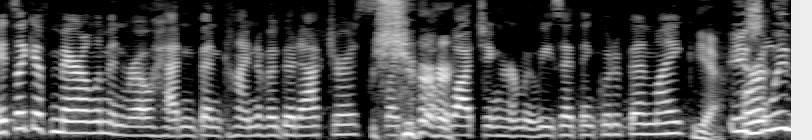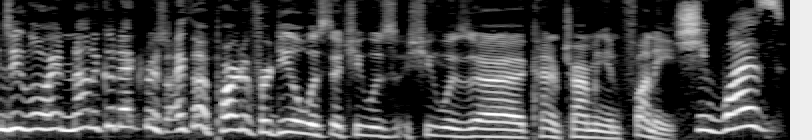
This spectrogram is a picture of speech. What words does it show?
It's like if Marilyn Monroe hadn't been kind of a good actress. Like Sure. what watching her movies, I think would have been like. Yeah. Is Or- Lindsay Lohan not a good actress? I thought part of her deal was that she was she was uh, kind of charming and funny. She was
